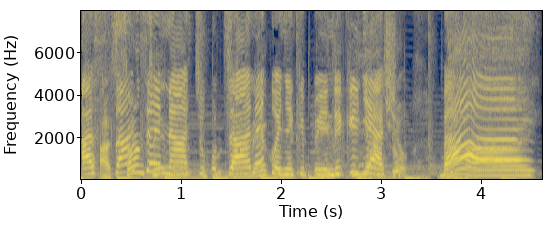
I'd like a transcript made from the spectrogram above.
Asante, na tukutane kwenye kipindi kijacho. Bye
